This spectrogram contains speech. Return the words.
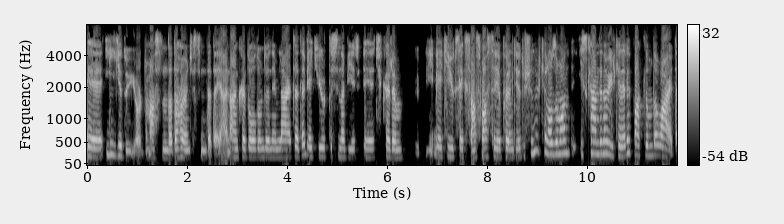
e, ilgi duyuyordum aslında daha öncesinde de yani Ankara'da olduğum dönemlerde de belki yurt dışına bir e, çıkarım belki yüksek lisans master yaparım diye düşünürken o zaman İskandinav ülkeleri hep aklımda vardı.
